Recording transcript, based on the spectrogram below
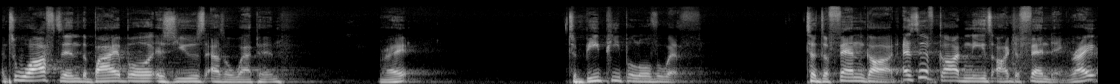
And too often, the Bible is used as a weapon, right? To beat people over with, to defend God, as if God needs our defending, right?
